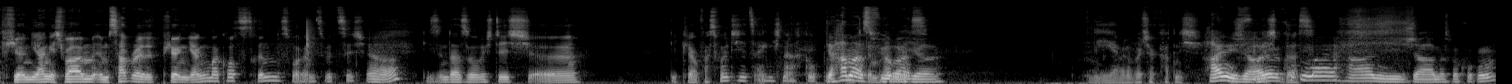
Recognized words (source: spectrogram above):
Pyongyang. Ich war im, im Subreddit Pyongyang mal kurz drin. Das war ganz witzig. Ja. Die sind da so richtig. Äh, die glauben, was wollte ich jetzt eigentlich nachgucken? Der Hamas-Führer Hamas? hier. Nee, aber da wollte ich ja gerade nicht. Hanija, wir gucken mal. Hanija, müssen wir gucken.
